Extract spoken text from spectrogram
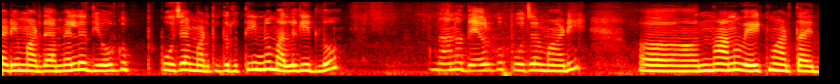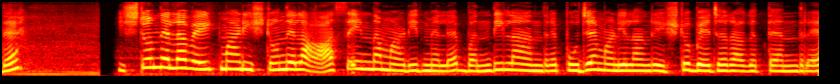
ರೆಡಿ ಮಾಡಿದೆ. ಆಮೇಲೆ ದೇವ್ರಿಗೂ ಪೂಜೆ ಮಾಡಿದೆ ಧೃತಿ ಇನ್ನೂ ಮಲಗಿದ್ಲು. ನಾನು ದೇವ್ರಿಗೂ ಪೂಜೆ ಮಾಡಿ ನಾನು ವೆಯ್ಟ್ ಮಾಡ್ತಾಯಿದ್ದೆ ಇಷ್ಟೊಂದೆಲ್ಲ ವೆಯ್ಟ್ ಮಾಡಿ, ಇಷ್ಟೊಂದೆಲ್ಲ ಆಸೆಯಿಂದ ಮಾಡಿದ ಮೇಲೆ ಬಂದಿಲ್ಲ ಅಂದರೆ, ಪೂಜೆ ಮಾಡಿಲ್ಲ ಅಂದರೆ ಎಷ್ಟು ಬೇಜಾರಾಗುತ್ತೆ ಅಂದರೆ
